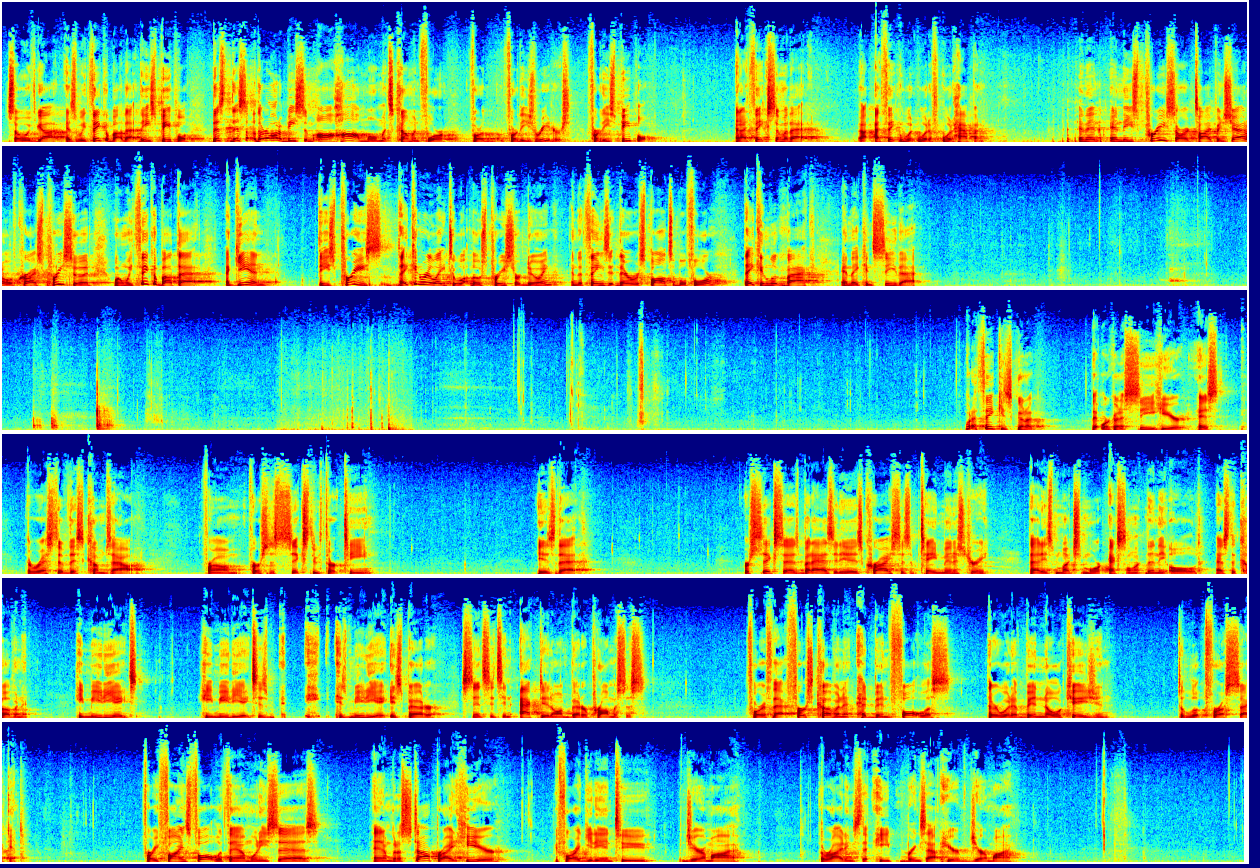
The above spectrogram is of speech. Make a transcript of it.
So we've got, as we think about that, these people, this, this, there ought to be some aha moments coming for, for, for these readers, for these people. And I think some of that, I think would, would, would happen. And then, and these priests are a type and shadow of Christ's priesthood. When we think about that, again, these priests, they can relate to what those priests are doing and the things that they're responsible for. They can look back and they can see that. What I think is going to, that we're going to see here as the rest of this comes out from verses 6 through 13 is that verse 6 says, But as it is, Christ has obtained ministry that is much more excellent than the old as the covenant. He mediates, he mediates his, his mediate is better since it's enacted on better promises. For if that first covenant had been faultless, there would have been no occasion to look for a second. For he finds fault with them when he says, and I'm going to stop right here before I get into Jeremiah, the writings that he brings out here of Jeremiah.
